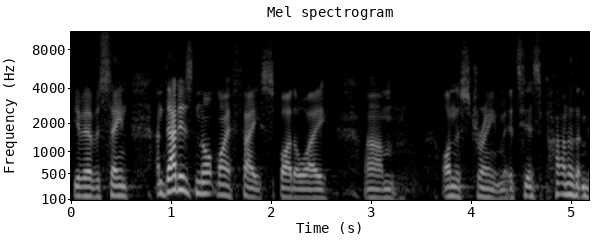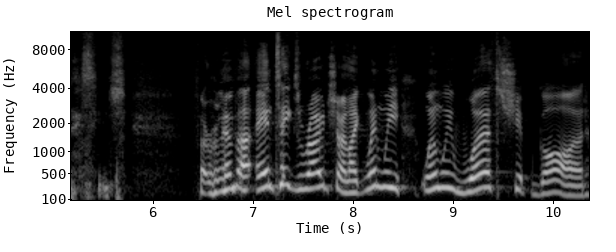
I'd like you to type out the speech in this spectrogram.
you've ever seen. And that is not my face, by the way, um, on the stream. It's, it's part of the message. But remember, Antiques Roadshow, like when we when we worship God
